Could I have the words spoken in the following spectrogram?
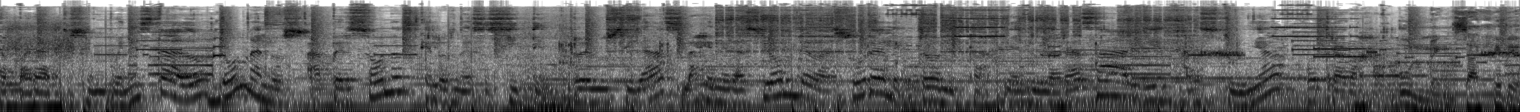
Aparatos en buen estado, dónalos a personas que los necesiten. Reducirás la generación de basura electrónica y ayudarás a alguien a estudiar o trabajar. Un mensaje de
